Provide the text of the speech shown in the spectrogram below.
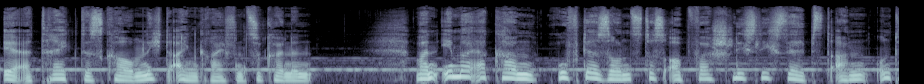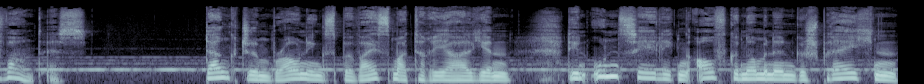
Er erträgt es kaum, nicht eingreifen zu können. Wann immer er kann, ruft er sonst das Opfer schließlich selbst an und warnt es. Dank Jim Brownings Beweismaterialien, den unzähligen aufgenommenen Gesprächen,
